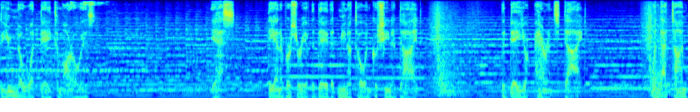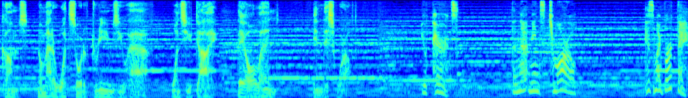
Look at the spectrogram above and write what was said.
do you know what day tomorrow is? Yes, the anniversary of the day that Minato and Kushina died. The day your parents died. When that time comes, no matter what sort of dreams you have, once you die, they all end in this world. Your parents. Then that means tomorrow is my birthday.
